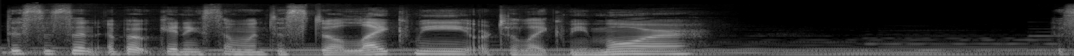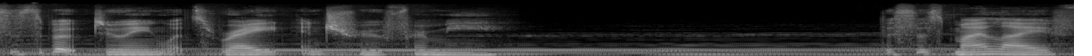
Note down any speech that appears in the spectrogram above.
This isn't about getting someone to still like me or to like me more. This is about doing what's right and true for me. This is my life,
